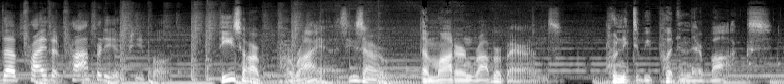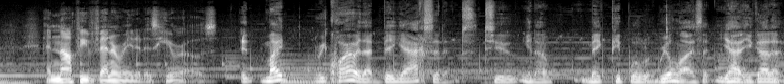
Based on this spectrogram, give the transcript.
the private property of people. These are pariahs. These are the modern robber barons who need to be put in their box and not be venerated as heroes. It might require that big accident to, you know, make people realize that yeah, you got to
